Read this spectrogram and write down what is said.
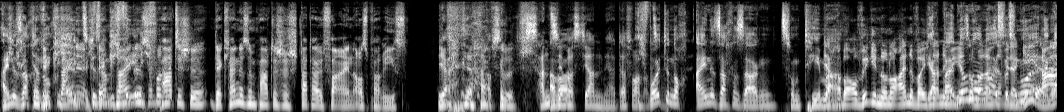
Eine krieg Sache noch, kleine, ich denke, kleine wenig von- sympathische, der kleine sympathische Stadtteilverein aus Paris. Ja, ja, absolut. San Sebastian, ja, das war ich wollte Zeit. noch eine Sache sagen zum Thema. Ja, aber auch wirklich nur noch eine, weil ich dann weil nämlich jetzt auch mal langsam wieder nur gehe. eine Ne?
